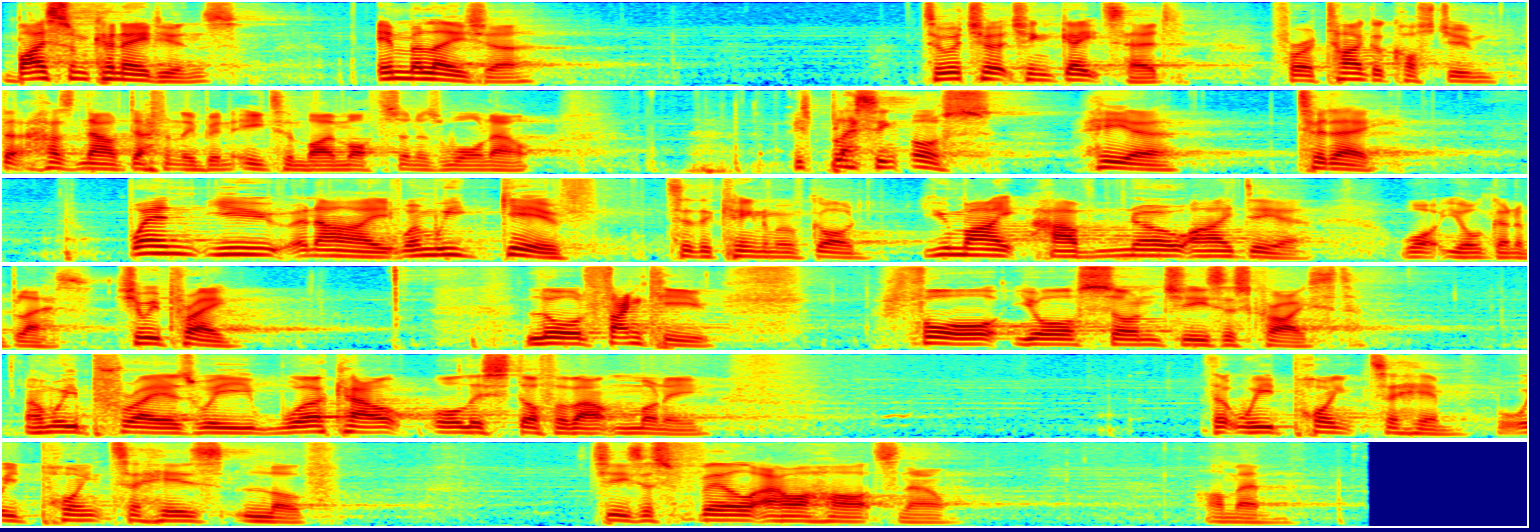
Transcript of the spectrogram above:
by some Canadians in Malaysia to a church in Gateshead for a tiger costume that has now definitely been eaten by moths and has worn out is blessing us here today when you and I, when we give to the kingdom of God, you might have no idea what you're going to bless. Shall we pray? Lord, thank you for your Son, Jesus Christ. And we pray as we work out all this stuff about money that we'd point to Him, that we'd point to His love. Jesus, fill our hearts now. Amen.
